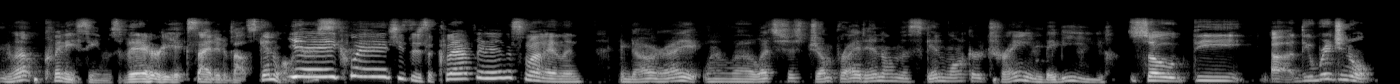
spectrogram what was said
Well, Quinny seems very excited about skinwalkers. Yay, Quinn! She's just a clapping and a smiling. All right, well, uh, let's just jump right in on the skinwalker train, baby. So the uh, the original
